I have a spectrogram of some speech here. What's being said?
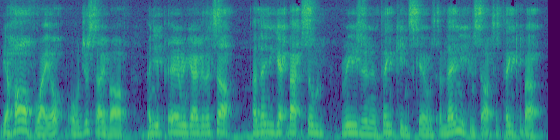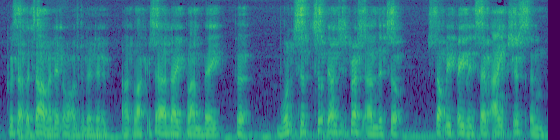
you're halfway up, or just over half, and you're peering over the top. And then you get back some reasoning and thinking skills, and then you can start to think about. Because at the time I didn't know what I was going to do. I, like I said, I had no plan B. But once I took the antidepressant and they took stopped me feeling so anxious and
